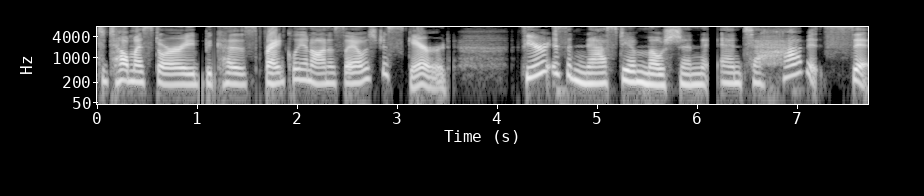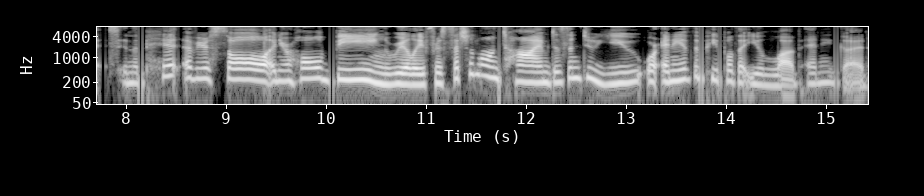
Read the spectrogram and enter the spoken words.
to tell my story because, frankly and honestly, I was just scared. Fear is a nasty emotion, and to have it sit in the pit of your soul and your whole being, really, for such a long time, doesn't do you or any of the people that you love any good.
